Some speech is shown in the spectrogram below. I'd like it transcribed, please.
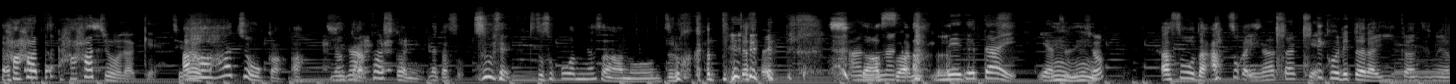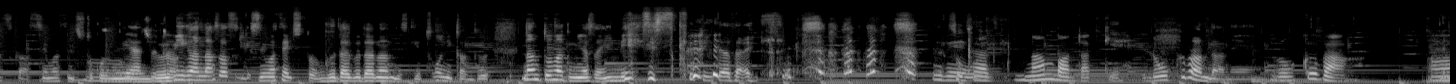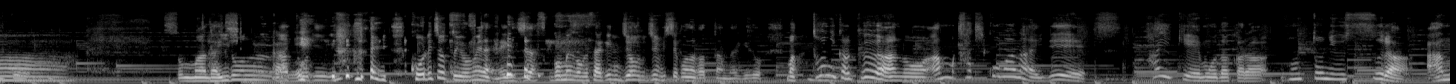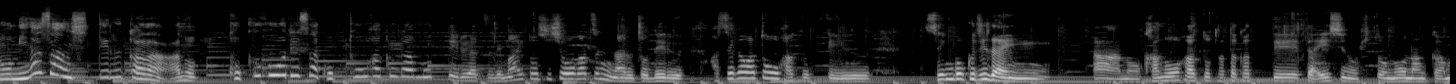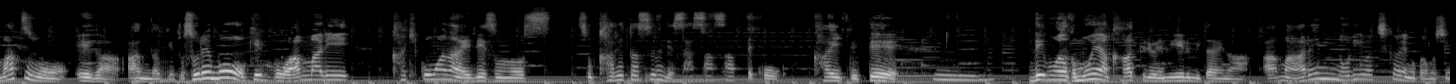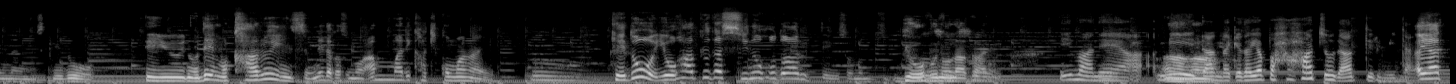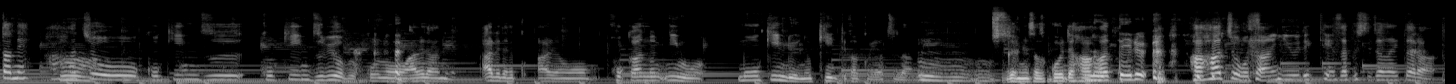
母母町だっけ？違う。母町か。あなんか確かに。なんかそすみません。ちょっとそこは皆さんあの図録買っていただいて あのなんかめでたいやつでしょ、うんうんあ、そうだ。あ、そうか。来てくれたらいい感じのやつか。すみません。ちょっとこれね、ルビがなさすぎて、すみません。ちょっとグダグダなんですけど、とにかく、なんとなく皆さんイメージつけていただいて。それさ、何番だっけ？六番だね。六番。あまだいろんな鳥 これちょっと読めないね。じゃごめんごめん。先に準備してこなかったんだけど、まあ、とにかくあのあんま書き込まないで背景もだから本当にうっすらあの皆さん知ってるかな？あの国宝でさ東博が持ってるやつで毎年正月になると出る長谷川東博っていう戦国時代にあの狩野派と戦ってた絵師の人のなんか松の絵があんだけどそれも結構あんまり書き込まないでそのその枯れた墨でさささってこう書いてて、うん、でもなんかもやかかってるように見えるみたいなあ,、まあ、あれにノリは近いのかもしれないんですけどっていうのでもう軽いんですよねだからそのあんまり書き込まない。うんけど余白が死ぬほどあるっていうその屏風の中に。そうそうそう今ね、見えたんだけどやっぱ母町で合ってるみたい。あやったね。母町古今図古今図屏風。この あれだね。あれだね。あの他のにも猛禽類の菌って書くやつだね。うんうんうん、ちょっと皆さんこれで母 母町単遊で検索していただいたら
